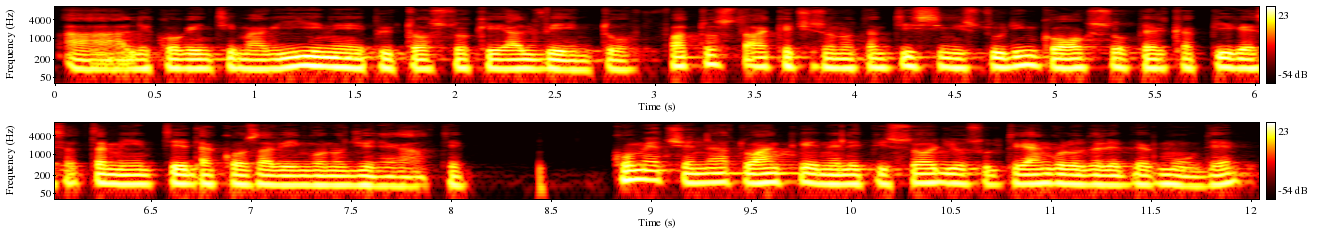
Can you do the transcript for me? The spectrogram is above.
alle correnti marine piuttosto che al vento. Fatto sta che ci sono tantissimi studi in corso per capire esattamente da cosa vengono generate. Come accennato anche nell'episodio sul triangolo delle Bermude,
